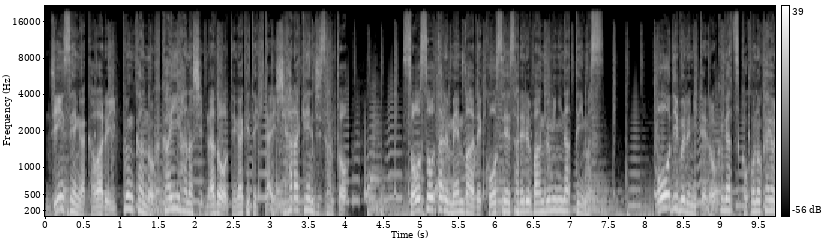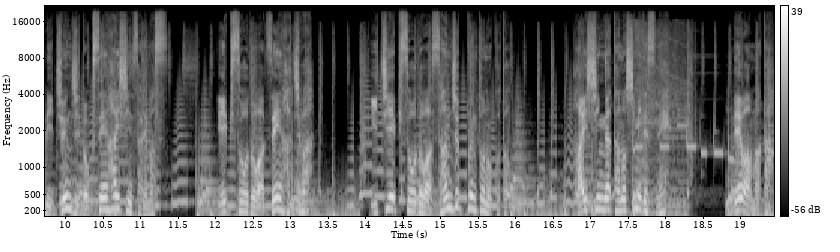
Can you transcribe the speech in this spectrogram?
人生が変わる1分間の深い話などを手掛けてきた石原健二さんとそうそうたるメンバーで構成される番組になっています。オーディブルにて6月9日より順次独占配信されます。エピソードは全8話。1エピソードは30分とのこと。配信が楽しみですね。ではまた。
